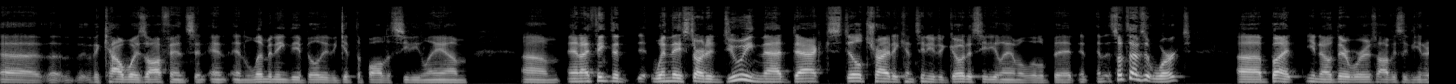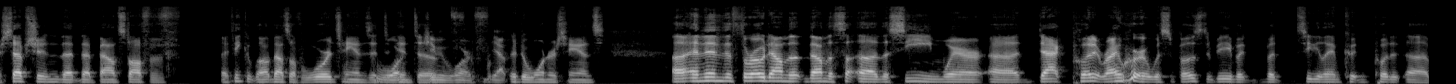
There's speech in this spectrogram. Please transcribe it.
uh, the, the, Cowboys offense and, and, and, limiting the ability to get the ball to CeeDee Lamb. Um, and I think that when they started doing that, Dak still tried to continue to go to CeeDee Lamb a little bit, and, and sometimes it worked. Uh, but you know there was obviously the interception that that bounced off of I think it bounced off Ward's hands into, Ward, into Ward, yep. into Warner's hands. Uh, and then the throw down the down the uh, the seam where uh, Dak put it right where it was supposed to be, but but CeeDee Lamb couldn't put it uh,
